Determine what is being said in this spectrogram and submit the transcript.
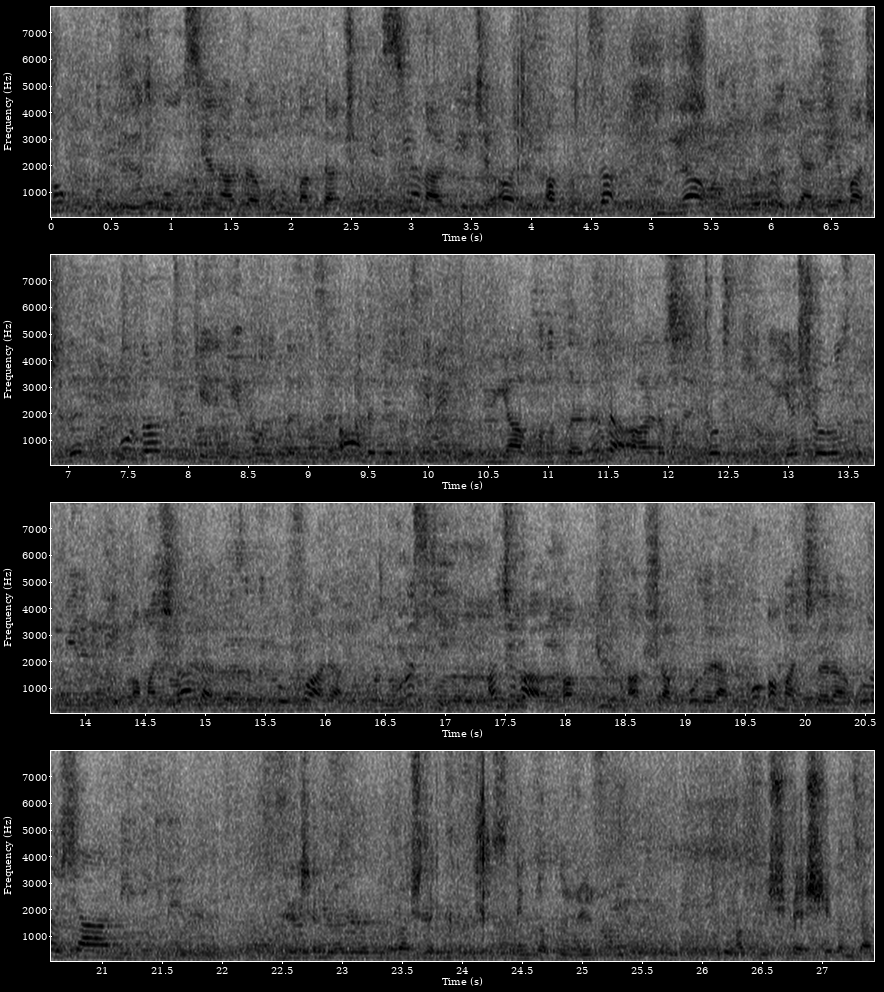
çok mutluyuz bu Siyanar'da bulunmaktan. Çünkü Siyanar deyince artık aklımıza dünya konukları gelmeye başladı. Burada Türkiye'deki konuklarımızı ağırladığımız gibi dünya konuklarını da ağırlamanın coşkusunu yaşıyoruz. Belirli amaçlarla katıldık bu fuara. Diyoruz ki acaba Akgül Ahşap olarak bu amaçlara ulaşabildik mi? Ulaştık. Biz 1965 yılından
